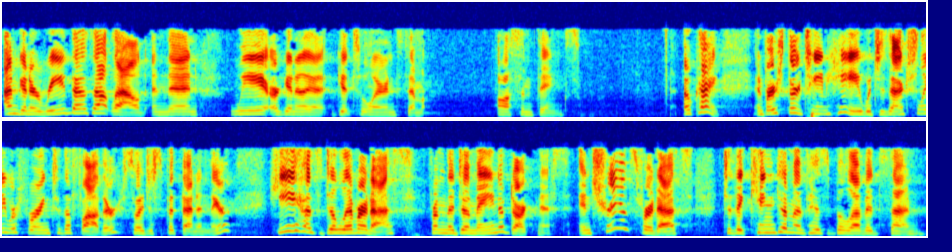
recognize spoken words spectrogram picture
I'm going to read those out loud, and then we are going to get to learn some awesome things. Okay, in verse 13, he, which is actually referring to the Father, so I just put that in there, he has delivered us from the domain of darkness and transferred us to the kingdom of his beloved Son,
